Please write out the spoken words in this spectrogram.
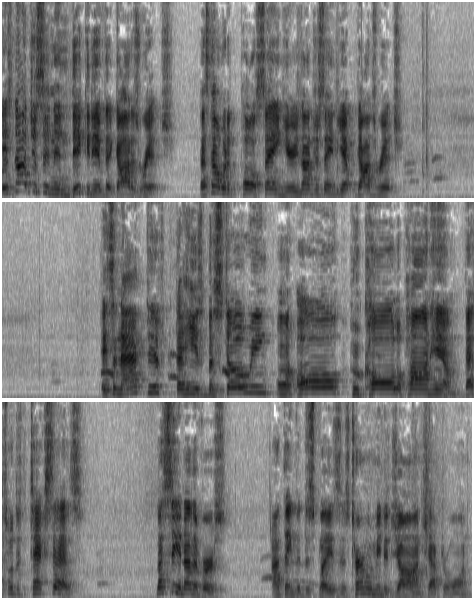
It's not just an indicative that God is rich. That's not what Paul's saying here. He's not just saying, yep, God's rich. It's an active that he is bestowing on all who call upon him. That's what the text says. Let's see another verse I think that displays this. Turn with me to John chapter 1.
